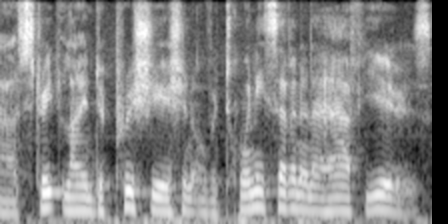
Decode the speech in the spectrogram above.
uh, straight line depreciation over 27 and a half years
